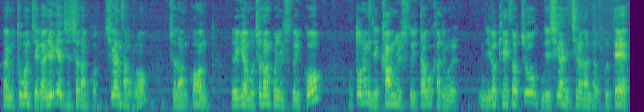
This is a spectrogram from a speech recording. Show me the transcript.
그다음에 두 번째가 여기가 저- 저당권 시간상으로 저당권 여기가 뭐 저당권일 수도 있고 또는 이제 감류일 수도 있다고 가정을 이렇게 해서 쭉 이제 시간이 지나간다고 볼 때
